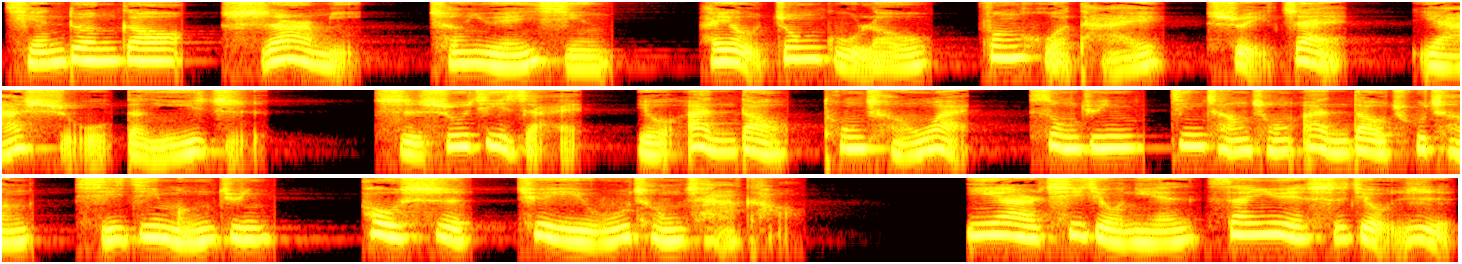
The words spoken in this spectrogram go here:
前端高十二米，呈圆形。还有钟鼓楼、烽火台、水寨、衙署等遗址。史书记载有暗道通城外。宋军经常从暗道出城袭击蒙军，后事却已无从查考。一二七九年三月十九日，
